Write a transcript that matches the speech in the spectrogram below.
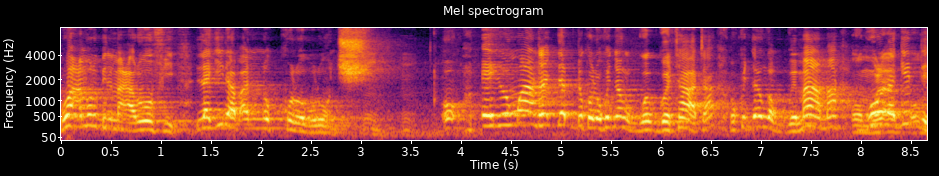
waamuru bilmarufi lagira banno okukola obulungi. O- eyo omwana tajja bikola okujja nga gwe- taata okujja nga gwe maama gwolagidde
